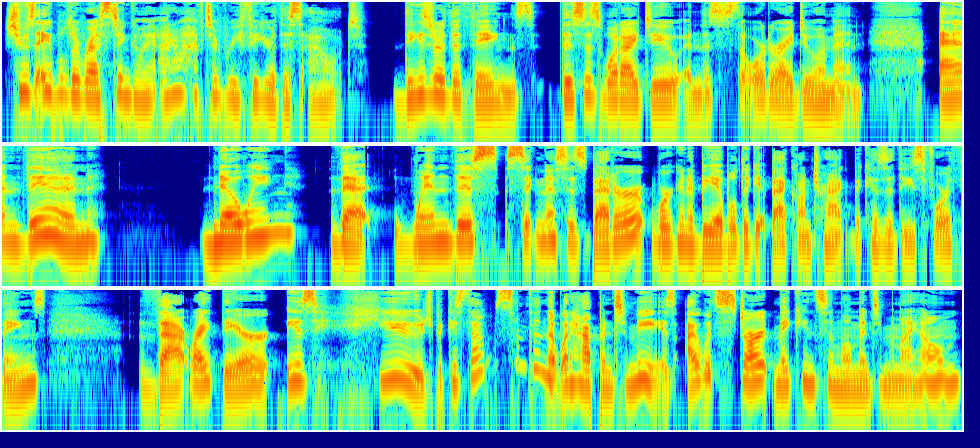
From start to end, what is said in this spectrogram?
she was able to rest and going, I don't have to refigure this out. These are the things. This is what I do, and this is the order I do them in. And then knowing that when this sickness is better, we're going to be able to get back on track because of these four things. That right there is huge because that was something that would happen to me is I would start making some momentum in my home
